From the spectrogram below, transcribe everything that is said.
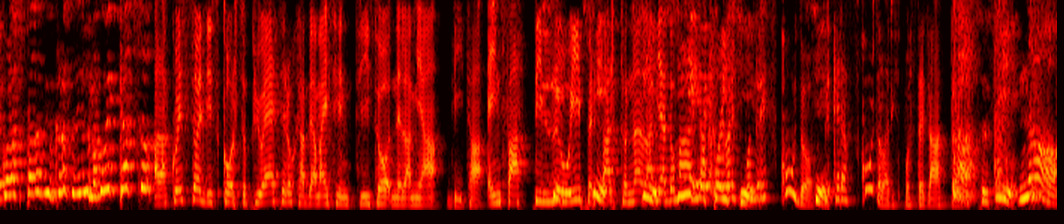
con la spada più grossa di lui, ma come cazzo? Allora, questo è il discorso più etero che abbia mai sentito nella mia vita. E infatti Sì, lui, per sì, far tornare sì, alla mia sì, domanda, e poi sì. rispondere scudo. Sì. Perché era scudo la risposta esatta. Cazzo, sì, no,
